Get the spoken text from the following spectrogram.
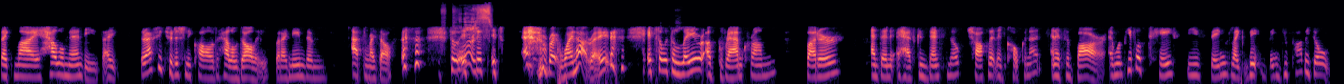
like my Hello Mandy's. I they're actually traditionally called Hello Dollies, but I named them after myself. so it's just it's right? Why not? Right? It's so it's a layer of graham crumbs, butter, and then it has condensed milk, chocolate, and coconut, and it's a bar. And when people taste these things, like they, they, you probably don't,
